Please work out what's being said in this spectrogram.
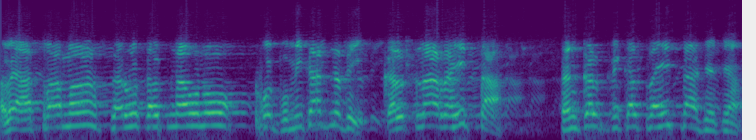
હવે આત્મામાં સર્વ કલ્પનાઓનો કોઈ ભૂમિકા જ નથી. કલ્પના રહિતતા, સંકલ્પ વિકલ્પ રહિતતા છે ત્યાં.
